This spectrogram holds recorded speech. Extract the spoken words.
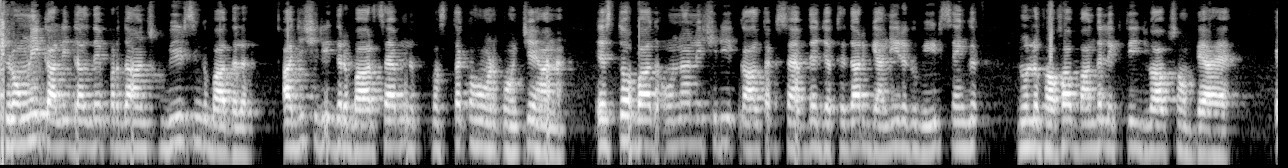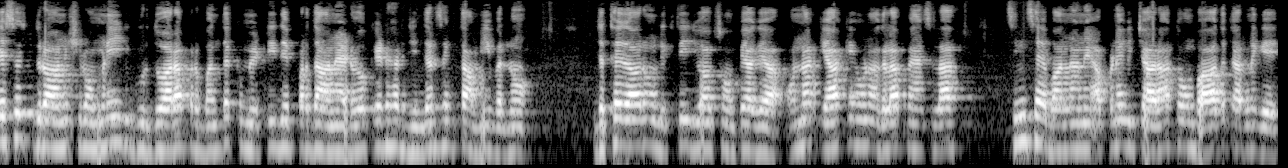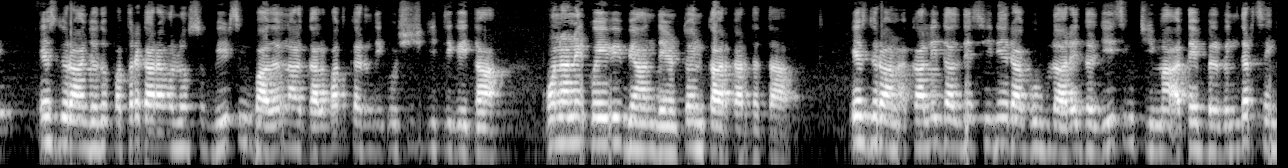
ਸ਼੍ਰੋਮਣੀ ਅਕਾਲੀ ਦਲ ਦੇ ਪ੍ਰਧਾਨ ਸੁਖਬੀਰ ਸਿੰਘ ਬਾਦਲ ਅੱਜ ਸ੍ਰੀ ਦਰਬਾਰ ਸਾਹਿਬ ਨਤਮਸਤਕ ਹੋਣ ਪਹੁੰਚੇ ਹਨ। ਇਸ ਤੋਂ ਬਾਅਦ ਉਹਨਾਂ ਨੇ ਸ੍ਰੀ ਅਕਾਲ ਤਖਤ ਸਾਹਿਬ ਦੇ ਜਥੇਦਾਰ ਗਿਆਨੀ ਰਘਵੀਰ ਸਿੰਘ ਨੂੰ ਲਿਫਾਫਾ ਬੰਦ ਲਿਖਤੀ ਜਵਾਬ ਸੌਂਪਿਆ ਹੈ। ਇਸ ਦੌਰਾਨ ਸ਼੍ਰੋਮਣੀ ਗੁਰਦੁਆਰਾ ਪ੍ਰਬੰਧਕ ਕਮੇਟੀ ਦੇ ਪ੍ਰਧਾਨ ਐਡਵੋਕੇਟ ਹਰਜਿੰਦਰ ਸਿੰਘ ਧਾਮੀ ਵੱਲੋਂ ਜਥੇਦਾਰ ਨੂੰ ਲਿਖਤੀ ਜਵਾਬ ਸੌਂਪਿਆ ਗਿਆ। ਉਹਨਾਂ ਕਿਹਾ ਕਿ ਹੁਣ ਅਗਲਾ ਫੈਸਲਾ ਸਿੰਘ ਸਹਿਬਾਨਾਂ ਨੇ ਆਪਣੇ ਵਿਚਾਰਾਂ ਤੋਂ ਬਾਅਦ ਕਰਨਗੇ। ਇਸ ਦੌਰਾਨ ਜਦੋਂ ਪੱਤਰਕਾਰਾਂ ਵੱਲੋਂ ਸੁਖਬੀਰ ਸਿੰਘ ਬਾਦਲ ਨਾਲ ਗੱਲਬਾਤ ਕਰਨ ਦੀ ਕੋਸ਼ਿਸ਼ ਕੀਤੀ ਗਈ ਤਾਂ ਉਹਨਾਂ ਨੇ ਕੋਈ ਵੀ ਬਿਆਨ ਦੇਣ ਤੋਂ ਇਨਕਾਰ ਕਰ ਦਿੱਤਾ। ਇਸ ਦੌਰਾਨ ਅਕਾਲੀ ਦਲ ਦੇ ਸੀਨੀਅਰ ਆਗੂ ਬੁਲਾਰੇ ਦਲਜੀਤ ਸਿੰਘ ਚੀਮਾ ਅਤੇ ਬਲਵਿੰਦਰ ਸਿੰਘ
